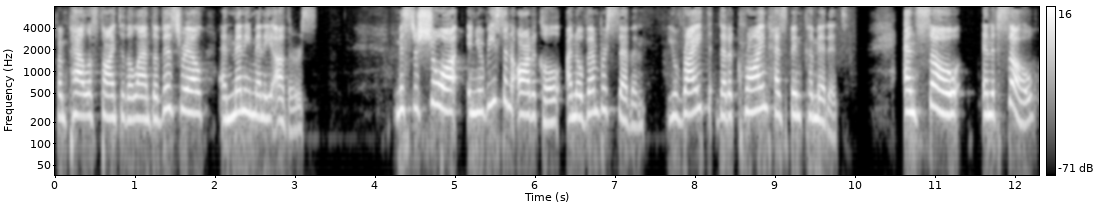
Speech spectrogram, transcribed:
From Palestine to the Land of Israel, and many, many others. Mr. Shaw, in your recent article on November 7th, you write that a crime has been committed. And so, and if so,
